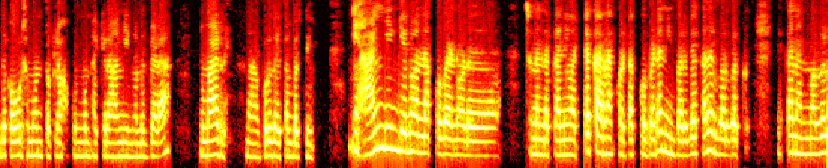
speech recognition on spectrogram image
ಅದಕ್ಕೆ ಅವ್ರ ಸಂಬಂಧ ತೊಟ್ಲ ಹಾಕೊಂಡ್ ಮುಂದೆ ಹಾಕ್ಯಾರ, ಹಂಗ ಹಿಂಗ ಅನ್ನೋದ್ ಬೇಡ. ನೀ ಮಾಡ್ರಿ, ನಾ ಬರೋದಾಯ್ತ ಬರ್ತೀನಿ. ನೀ ಹಂಗ ಹಿಂಗೇನು ಅನ್ನಕ್ ಹೋಗ್ಬೇಡ ನೋಡು. ಸುನಂದಕ್ಕ ನೀವ್ ಒಟ್ಟ ಕಾರಣ ಕೊಟ್ಟಕ್ ಹೋಗ್ಬೇಡ, ನೀ ಬರ್ಬೇಕಂದ್ರೆ ಬರ್ಬೇಕು. ಯಾಕ ನನ್ ಮಗಳ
